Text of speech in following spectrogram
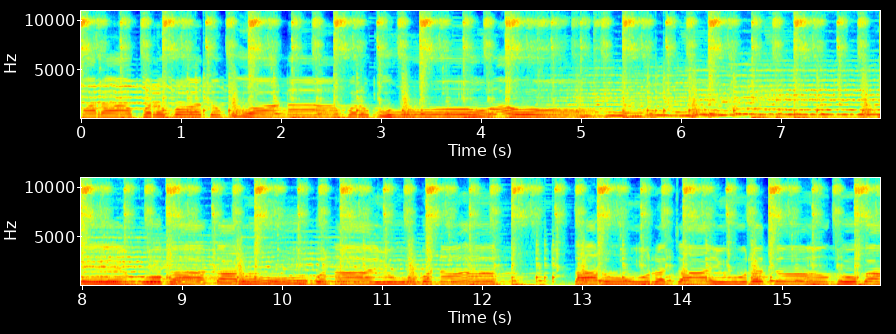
મારા પર્વત ભુવાના પ્રભુ તારું બનાયું બના. તારું રચાયું રચ ગોગા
